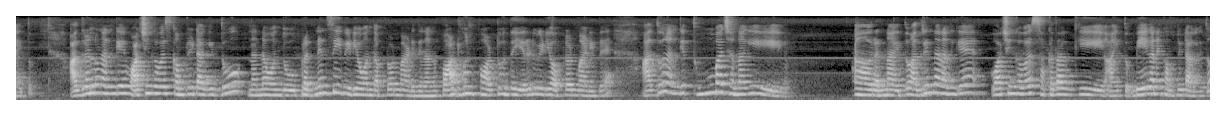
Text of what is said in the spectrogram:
ಆಯಿತು. ಅದರಲ್ಲೂ ನನಗೆ ವಾಚಿಂಗ್ ಅವರ್ಸ್ ಕಂಪ್ಲೀಟ್ ಆಗಿದ್ದು ನನ್ನ ಒಂದು ಪ್ರೆಗ್ನೆನ್ಸಿ ವಿಡಿಯೋ ಒಂದು ಅಪ್ಲೋಡ್ ಮಾಡಿದ್ದೆ. ನಾನು ಪಾರ್ಟ್ ಒನ್ ಪಾರ್ಟ್ ಟು ಅಂತ ಎರಡು ವಿಡಿಯೋ ಅಪ್ಲೋಡ್ ಮಾಡಿದ್ದೆ. ಅದು ನನಗೆ ತುಂಬ ಚೆನ್ನಾಗಿ ರನ್ ಆಯಿತು. ಅದರಿಂದ ನನಗೆ ವಾಚಿಂಗ್ ಅವರ್ಸ್ ಸಖತ್ತಾಗಿ ಆಯಿತು. ಬೇಗನೆ ಕಂಪ್ಲೀಟ್ ಆಗೋಯಿತು.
